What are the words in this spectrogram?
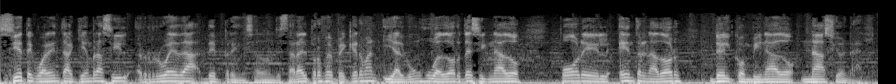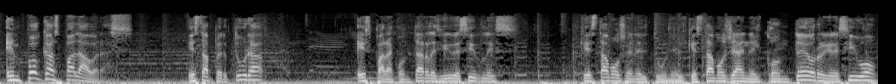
7:40 aquí en Brasil, rueda de prensa, donde estará el profe Peckerman y algún jugador designado por el entrenador del combinado nacional. En pocas palabras, esta apertura es para contarles y decirles que estamos en el túnel, que estamos ya en el conteo regresivo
